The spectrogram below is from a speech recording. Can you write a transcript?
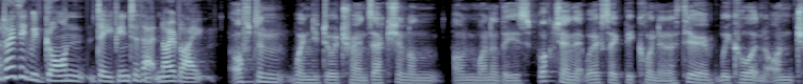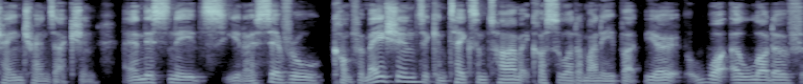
I don't think we've gone deep into that. No, Blake. Often, when you do a transaction on on one of these blockchain networks like Bitcoin and Ethereum, we call it an on-chain transaction, and this needs you know several confirmations. It can take some time. It costs a lot of money, but you know what a lot of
